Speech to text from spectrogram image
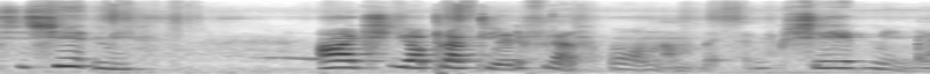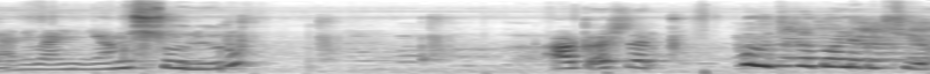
Siz şey etmeyin. Ağaç yaprakları falan o anlamda yani. Bir şey etmeyin yani ben yanlış söylüyorum. Arkadaşlar bu video da böyle bitiyor.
